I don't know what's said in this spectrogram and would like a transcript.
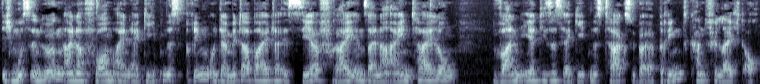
ich muss in irgendeiner Form ein Ergebnis bringen und der Mitarbeiter ist sehr frei in seiner Einteilung, wann er dieses Ergebnis tagsüber erbringt, kann vielleicht auch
